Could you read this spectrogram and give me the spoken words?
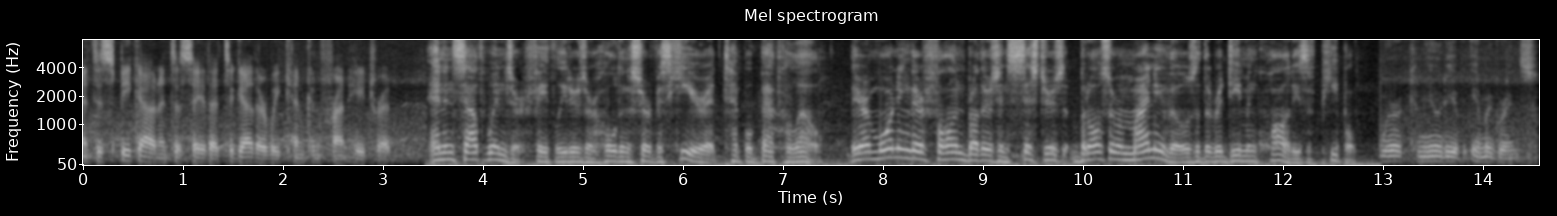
and to speak out and to say that together we can confront hatred. And in South Windsor, faith leaders are holding service here at Temple Beth Hillel. They are mourning their fallen brothers and sisters, but also reminding those of the redeeming qualities of people. We're a community of immigrants,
